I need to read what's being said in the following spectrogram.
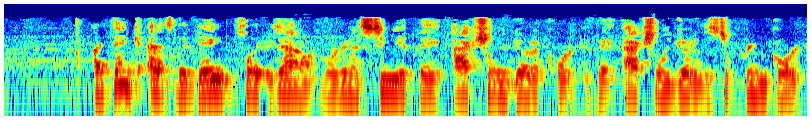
I think as the day plays out, we're going to see if they actually go to court, if they actually go to the Supreme Court.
